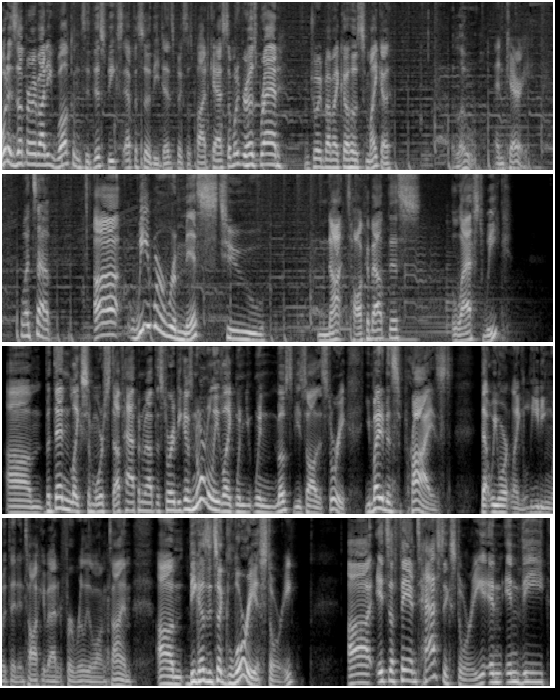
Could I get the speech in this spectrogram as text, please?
What is up, everybody? Welcome to this week's episode of the Dense Pixels podcast. I'm one of your hosts, Brad. I'm joined by my co-hosts, Micah. Hello. And Carrie. What's up? Uh, we were remiss to not talk about this last week. Um, but then like some more stuff happened about the story because normally, like when you when most of you saw this story, you might have been surprised that we weren't like leading with it and talking about it for a really long time. Um, because it's a glorious story. Uh, it's a fantastic story in in the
